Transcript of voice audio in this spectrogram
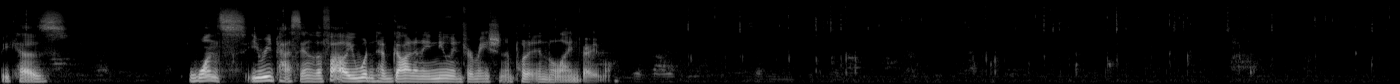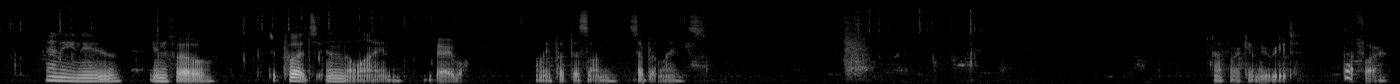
because once you read past the end of the file, you wouldn't have got any new information and put it in the line variable. Any new info to put in the line variable. Let me put this on separate lines. How far can we read? That far.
